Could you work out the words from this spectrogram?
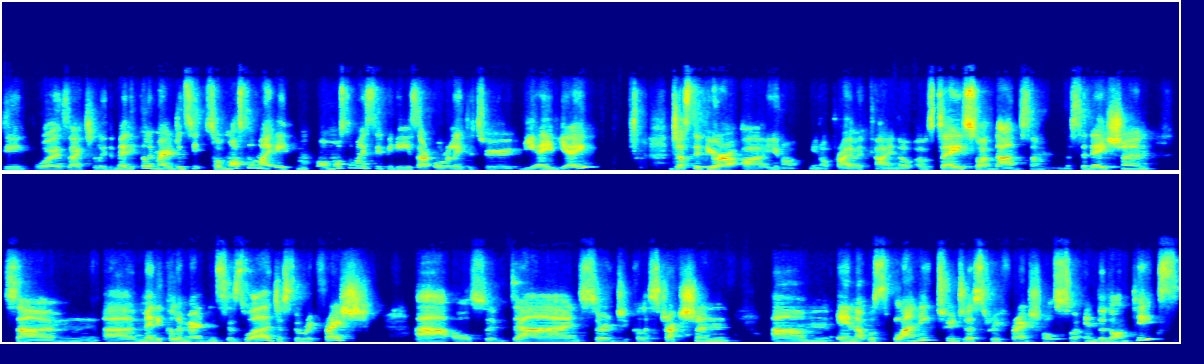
did was actually the medical emergency. So most of my most of my CPDs are all related to the ADA. Just if you're, uh, you know, you know, private kind of, I would say. So I've done some sedation, some uh, medical emergency as well, just to refresh. Uh, also done surgical extraction, um, and I was planning to just refresh also endodontics,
